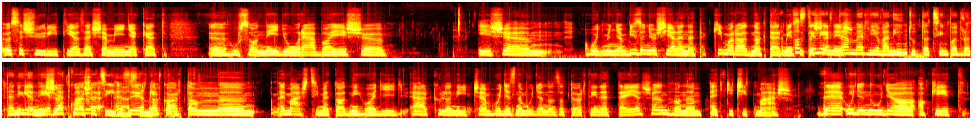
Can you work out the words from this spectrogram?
összesűríti az eseményeket ö, 24 órába, és és hogy mondjam, bizonyos jelenetek kimaradnak Azt természetesen. én értem, és, mert nyilván így tudta címpadra tenni, de miért lett más a címe, azt ezért nem értem. akartam más címet adni, hogy így elkülönítsem, hogy ez nem ugyanaz a történet teljesen, hanem egy kicsit más. De ugyanúgy a, a két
